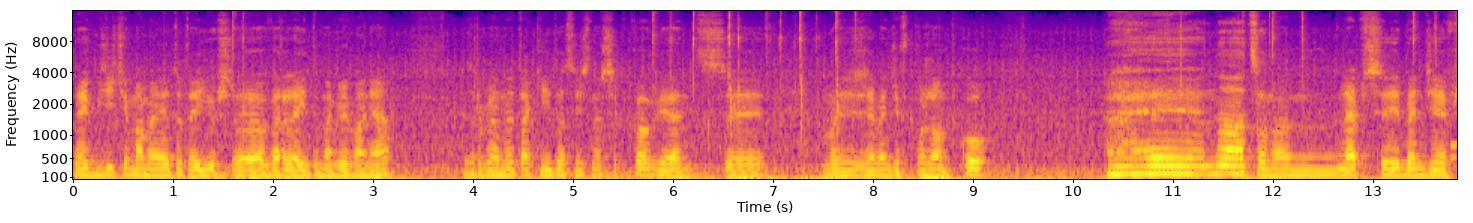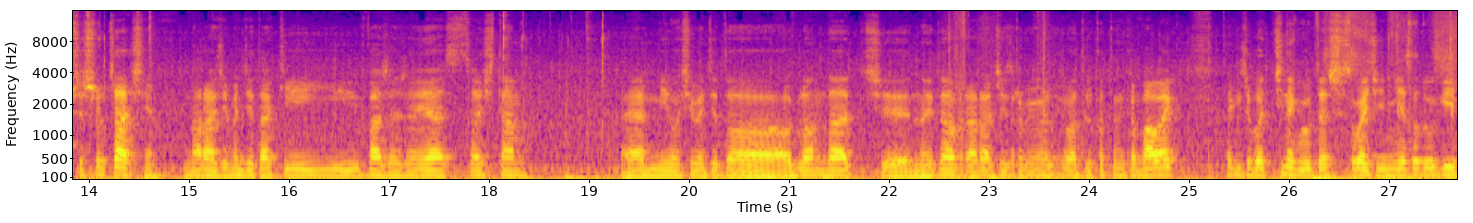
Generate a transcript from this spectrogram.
No jak widzicie mamy tutaj już e, overlay do nagrywania zrobiony taki dosyć na szybko, więc yy, mam nadzieję, że będzie w porządku. Eee, no co, no lepszy będzie w przyszłym czasie. Na razie będzie taki i ważne, że jest coś tam. E, miło się będzie to oglądać. E, No i dobra, raczej zrobimy chyba tylko ten kawałek. Taki, żeby odcinek był też, słuchajcie, nie za długi.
